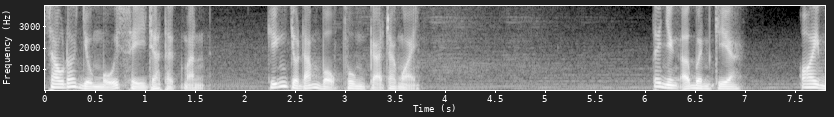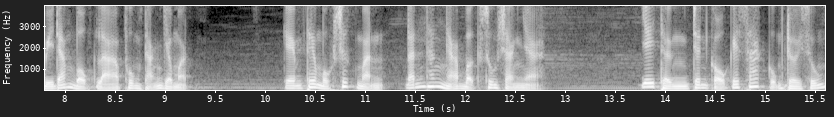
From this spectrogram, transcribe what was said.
Sau đó dùng mũi xì ra thật mạnh, Khiến cho đám bột phun cả ra ngoài. Thế nhưng ở bên kia Oi bị đám bột lạ phun thẳng vào mặt, Kèm theo một sức mạnh Đánh hắn ngã bật xuống sàn nhà. Dây thừng trên cổ cái xác cũng rơi xuống.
